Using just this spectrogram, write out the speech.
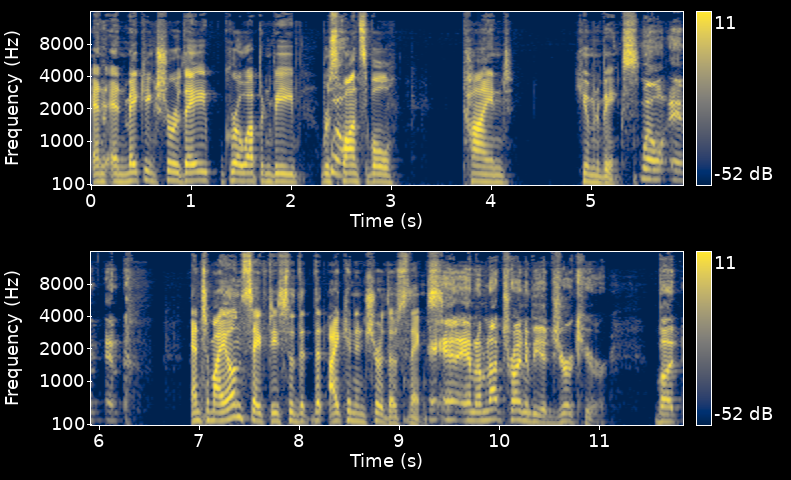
and and making sure they grow up and be responsible, kind human beings, Well, and and and to my own safety, so that that I can ensure those things. and, and I'm not trying to be a jerk here, but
